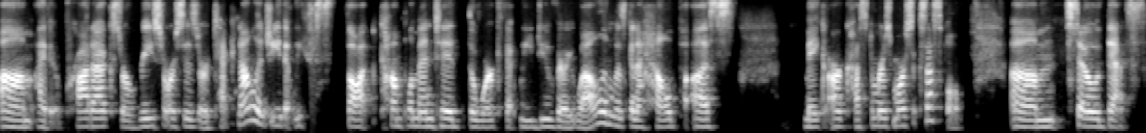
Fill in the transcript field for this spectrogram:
um, either products or resources or technology that we thought complemented the work that we do very well and was going to help us make our customers more successful. Um, so that's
